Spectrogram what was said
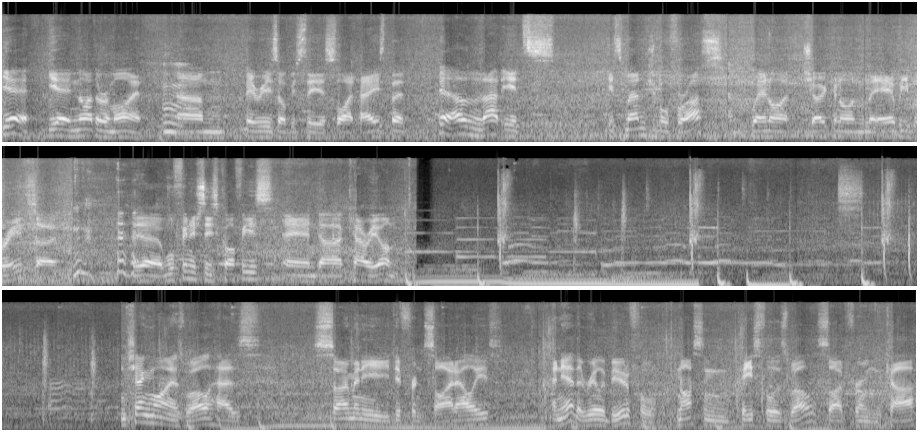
Yeah, yeah, neither am I. Um, there is obviously a slight haze, but yeah, other than that, it's it's manageable for us. We're not choking on the air we breathe, so yeah, we'll finish these coffees and uh, carry on. And Chiang Mai as well has so many different side alleys. And yeah, they're really beautiful. Nice and peaceful as well, aside from the car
